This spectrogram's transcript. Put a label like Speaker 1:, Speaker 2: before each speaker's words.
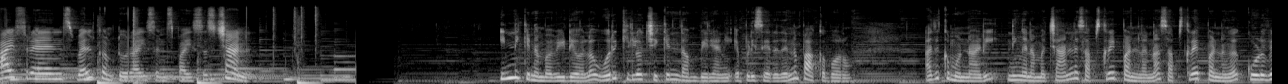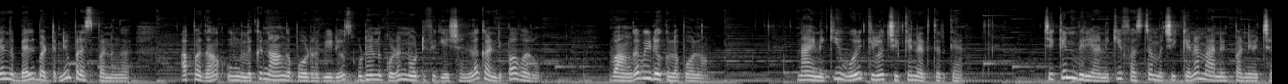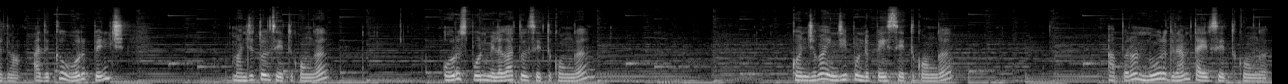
Speaker 1: Hi friends welcome to rice and spices channel இன்றைக்கி நம்ம வீடியோவில் ஒரு கிலோ சிக்கன் தம் பிரியாணி எப்படி செய்கிறதுன்னு பார்க்க போகிறோம் அதுக்கு முன்னாடி நீங்கள் நம்ம சேனலை சப்ஸ்கிரைப் பண்ணலன்னா சப்ஸ்கிரைப் பண்ணுங்கள் கூடவே அந்த பெல் பட்டனையும் ப்ரெஸ் பண்ணுங்கள் அப்போ தான் உங்களுக்கு நாங்கள் போடுற வீடியோஸ் உடனுக்குடன் நோட்டிஃபிகேஷனில் கண்டிப்பாக வரும். வாங்க வீடியோக்குள்ளே போகலாம் நான் இன்றைக்கி ஒரு கிலோ சிக்கன் எடுத்திருக்கேன். சிக்கன் பிரியாணிக்கு ஃபஸ்ட் நம்ம சிக்கனை மேரினேட் பண்ணி வச்சிடலாம். அதுக்கு ஒரு பிஞ்ச் மஞ்சத்தூள் சேர்த்துக்கோங்க. ஒரு ஸ்பூன் மிளகாத்தூள் சேர்த்துக்கோங்க. கொஞ்சமாக இஞ்சி பூண்டு பேஸ்ட் சேர்த்துக்கோங்க. அப்புறம் நூறு கிராம் தயிர் சேர்த்துக்கோங்க.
